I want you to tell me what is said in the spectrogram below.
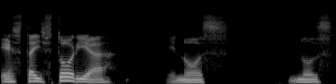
Esta historia eh, nos, nos,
